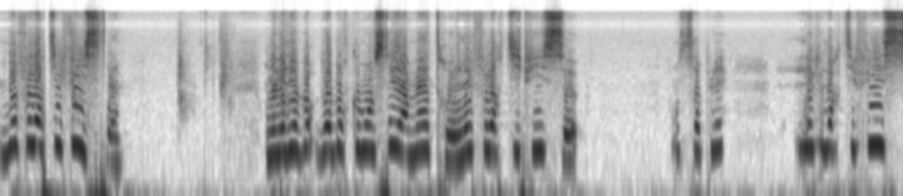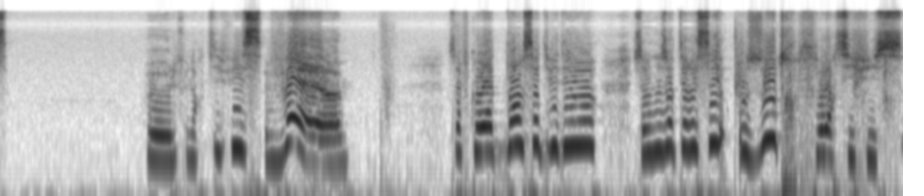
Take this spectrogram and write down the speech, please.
nos feux d'artifice. On avait d'abord commencé à mettre les feux d'artifice. Comment ça s'appelait? Les feux d'artifice. Euh, les feux d'artifice verts. Sauf que là, dans cette vidéo, ça va nous intéresser aux autres feux d'artifice.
